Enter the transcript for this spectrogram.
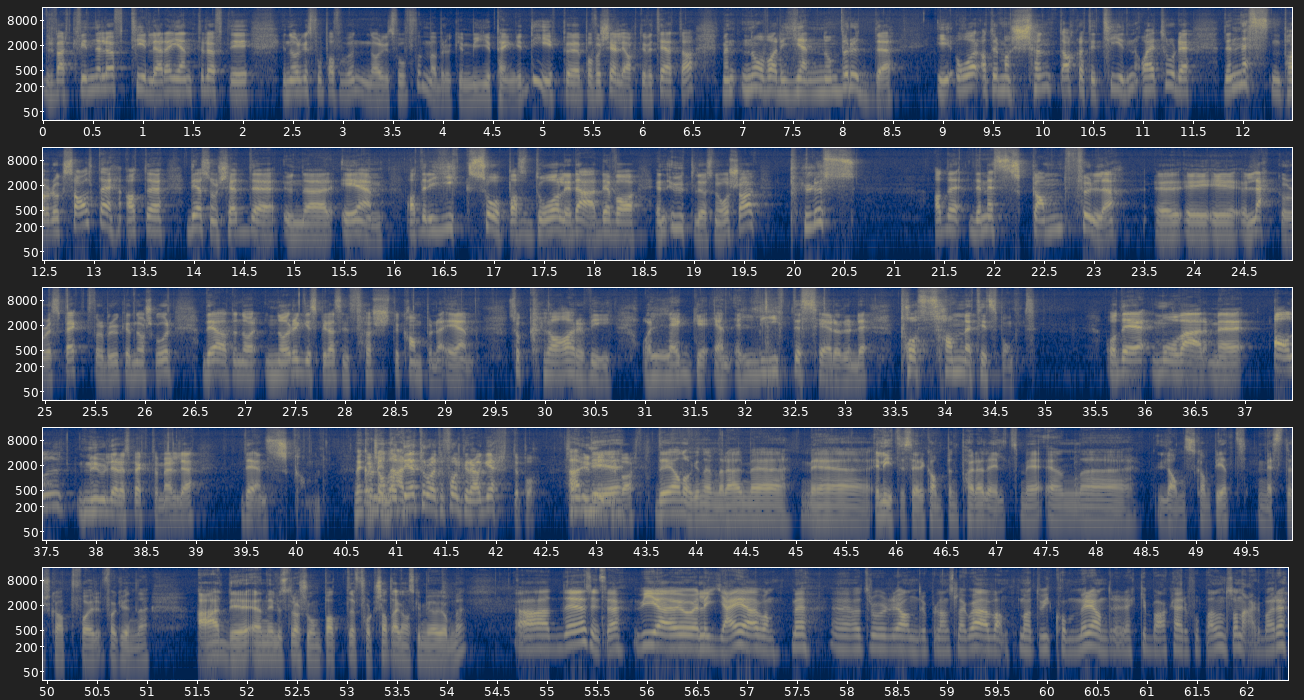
vært kvinneløft tidligere, jenteløft i, i Norges Fotballforbund. Norges Fotballforbund bruker mye penger de på, på, forskjellige aktiviteter, men nå var det gjennombruddet i år, at man skjønte akkurat i tiden. Og jeg tror det, det er nesten paradoksalt det, at det, eh, som skjedde under EM, at det gikk såpass dårlig der, det var en utløsende årsak. Pluss at det, det mest skamfulle Eh, i, i lack of respect, for å bruke et norsk ord, det er at når Norge spiller sin første kamp under EM, så klarer vi å legge en eliteserierunde på samme tidspunkt. Og det må være med all mulig respekt å melde det er en skam. Men, og, det tror jeg at folk reagerte på. Det, det Jan Åge nevner her med, med eliteseriekampen parallelt med en uh, landskamp i et mesterskap for, for kvinnene, er det en illustrasjon på at det fortsatt er ganske mye å jobbe med? Ja, det syns jeg. Vi er jo, eller jeg er vant med, eh, og tror de andre på landslaget er vant med at vi kommer i andre rekke bak herrefotballen. Sånn er det bare.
